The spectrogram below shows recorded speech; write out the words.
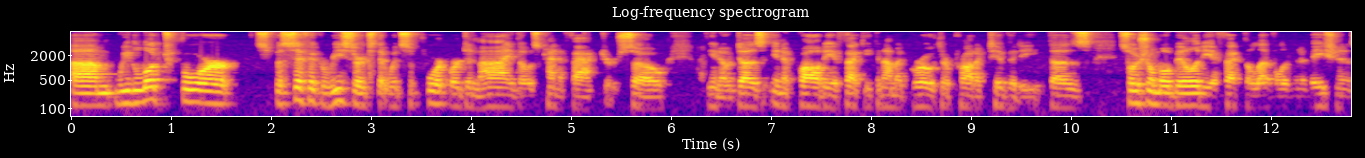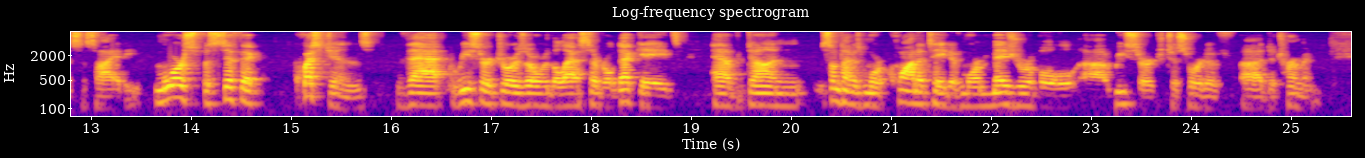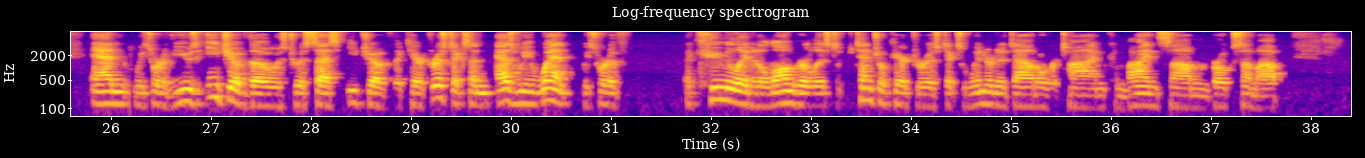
Um, we looked for specific research that would support or deny those kind of factors. So, you know, does inequality affect economic growth or productivity? Does social mobility affect the level of innovation in a society? More specific questions that researchers over the last several decades have done sometimes more quantitative, more measurable uh, research to sort of uh, determine. And we sort of use each of those to assess each of the characteristics. And as we went, we sort of accumulated a longer list of potential characteristics, wintered it down over time, combined some, broke some up.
